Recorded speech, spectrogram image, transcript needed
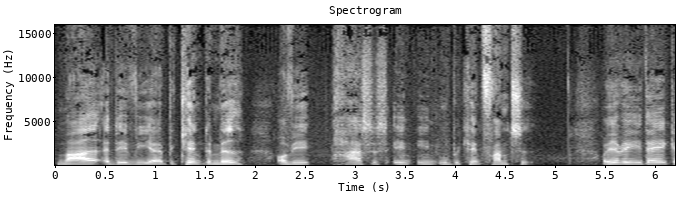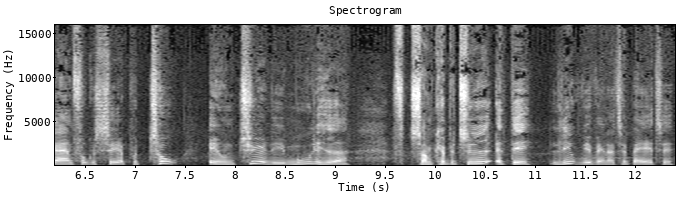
meget af det, vi er bekendte med, og vi presses ind i en ubekendt fremtid. Og jeg vil i dag gerne fokusere på to eventyrlige muligheder, som kan betyde, at det liv, vi vender tilbage til,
